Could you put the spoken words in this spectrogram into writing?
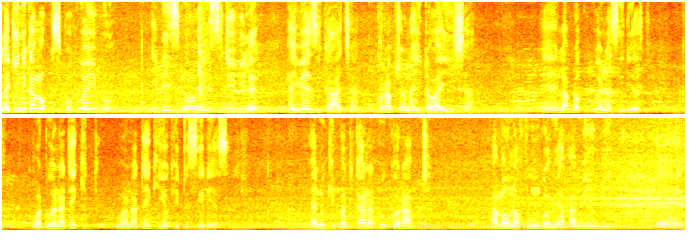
Lakini kama kusipokuwa hivyo, there is no way, sijui vile haiwezi kaacha. Corruption, haitawaiisha. Eh, labda kukuwe na serious. Watu wanateki wanatake hiyo kitu seriously. Yaani ukipatikana tu corrupt ama unafungwa miaka mingi. Eh,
